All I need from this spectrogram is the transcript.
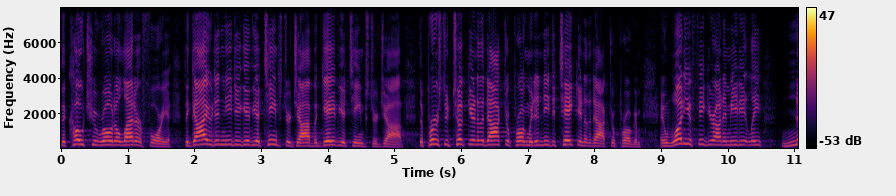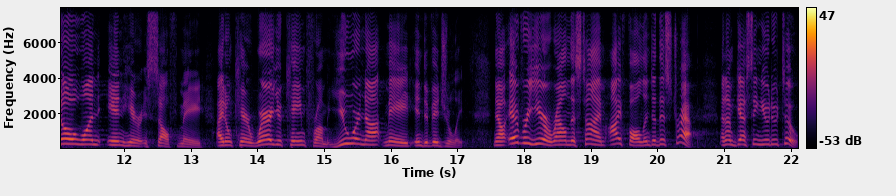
the coach who wrote a letter for you, the guy who didn't need to give you a Teamster job but gave you a Teamster job, the person who took you into the doctoral program but didn't need to take you into the doctoral program. And what do you figure out immediately? No one in here is self made. I don't care where you came from, you were not made individually. Now, every year around this time, I fall into this trap, and I'm guessing you do too.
